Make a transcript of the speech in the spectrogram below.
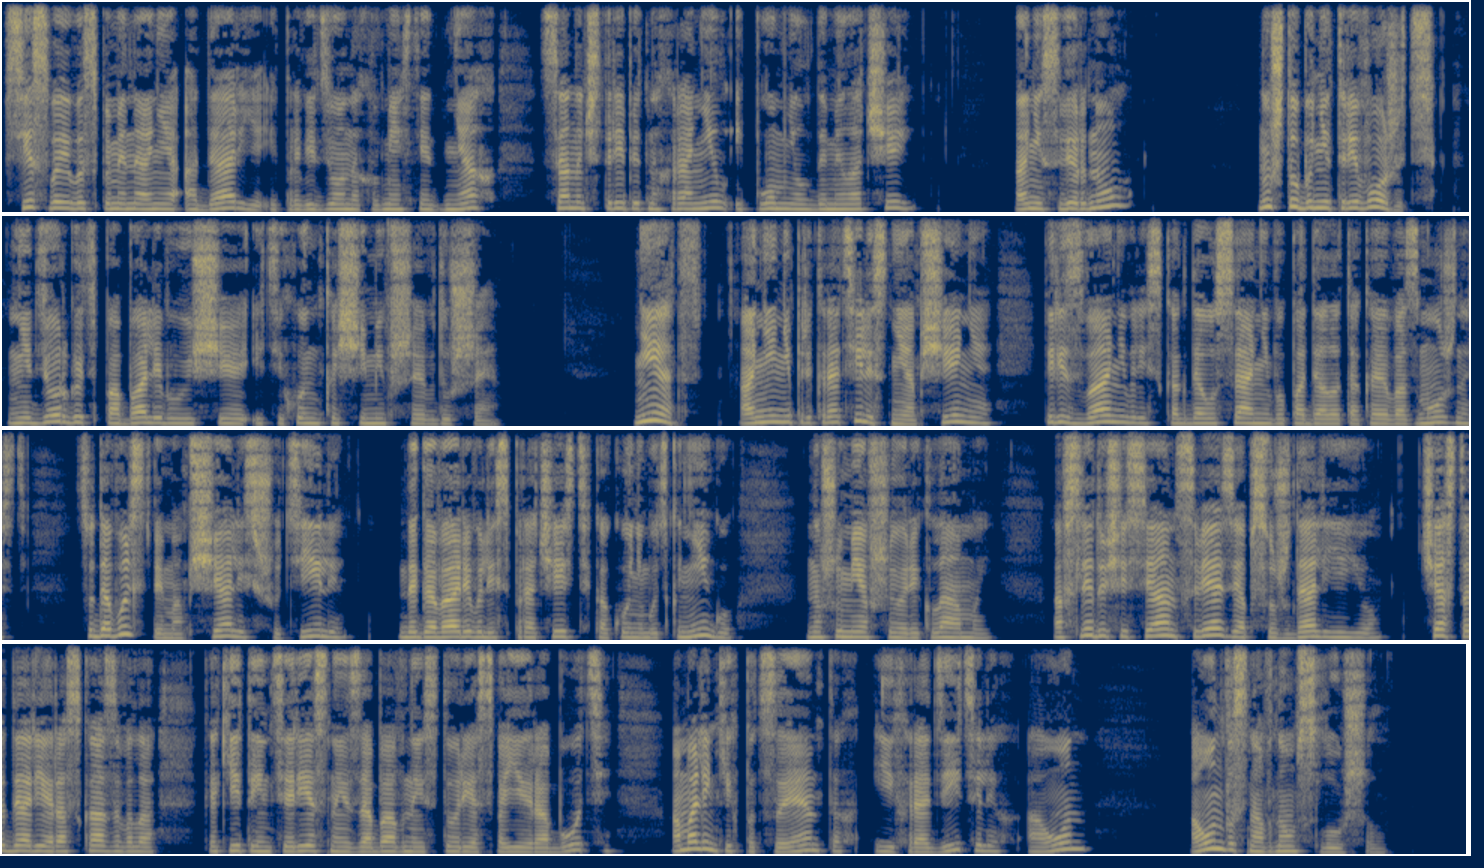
Все свои воспоминания о Дарье и проведенных вместе днях Саныч трепетно хранил и помнил до мелочей. А не свернул? Ну, чтобы не тревожить, не дергать побаливающее и тихонько щемившее в душе. Нет, они не прекратили с ней общение — перезванивались, когда у Сани выпадала такая возможность, с удовольствием общались, шутили, договаривались прочесть какую-нибудь книгу, нашумевшую рекламой, а в следующий сеанс связи обсуждали ее. Часто Дарья рассказывала какие-то интересные и забавные истории о своей работе, о маленьких пациентах и их родителях, а он... А он в основном слушал.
